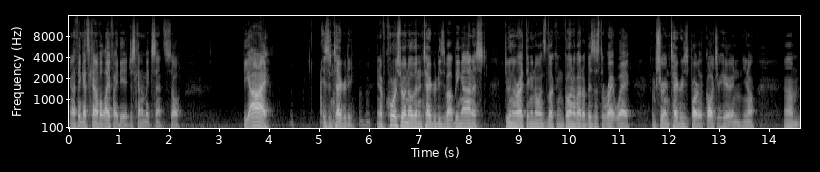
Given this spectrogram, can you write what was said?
And I think that's kind of a life idea. It just kind of makes sense. So the I is integrity. Mm-hmm. And of course, we all know that integrity is about being honest, doing the right thing when no one's looking, going about our business the right way, I'm sure integrity is part of the culture here, and you know, um,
